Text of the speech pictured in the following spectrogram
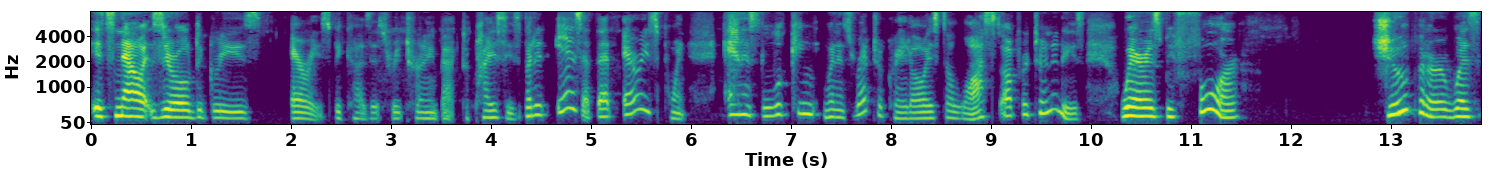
it's now at zero degrees Aries because it's returning back to Pisces. But it is at that Aries point, and it's looking when it's retrograde always to lost opportunities, whereas before Jupiter was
